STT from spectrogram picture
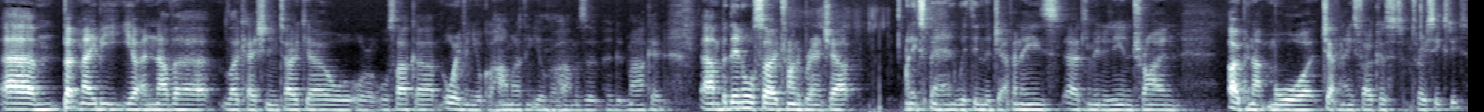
Um, but maybe yeah, another location in Tokyo or, or Osaka or even Yokohama. I think Yokohama's a, a good market. Um, but then also trying to branch out and expand within the Japanese uh, community and try and open up more Japanese focused 360s,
